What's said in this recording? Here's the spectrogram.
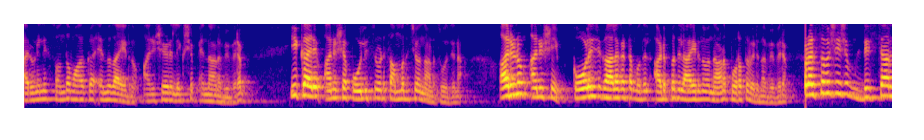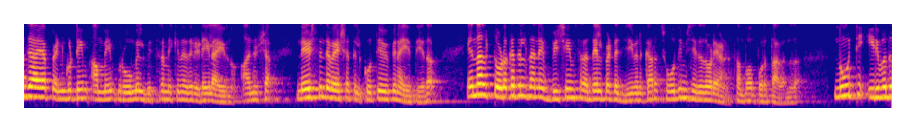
അരുണിനെ സ്വന്തമാക്കുക എന്നതായിരുന്നു അനുഷയുടെ ലക്ഷ്യം എന്നാണ് വിവരം. ഇക്കാര്യം അനുഷ പോലീസിനോട് സമ്മതിച്ചുവെന്നാണ് സൂചന. അരുണും അനുഷയും കോളേജ് കാലഘട്ടം മുതൽ അടുപ്പത്തിലായിരുന്നുവെന്നാണ് പുറത്തു വരുന്ന വിവരം. പ്രസവശേഷം ഡിസ്ചാർജ് ആയ പെൺകുട്ടിയും അമ്മയും റൂമിൽ വിശ്രമിക്കുന്നതിനിടയിലായിരുന്നു അനുഷ നഴ്സിന്റെ വേഷത്തിൽ കുത്തിവയ്പ്പിനായി എത്തിയത്. എന്നാൽ തുടക്കത്തിൽ തന്നെ വിഷയം ശ്രദ്ധയിൽപ്പെട്ട ജീവനക്കാർ ചോദ്യം ചെയ്തതോടെയാണ് സംഭവം പുറത്താകുന്നത്. നൂറ്റി ഇരുപത്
